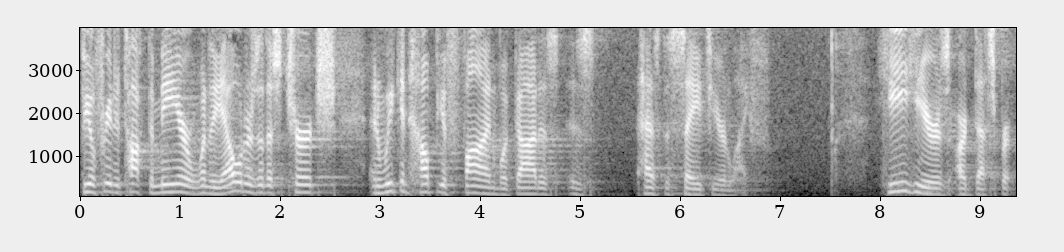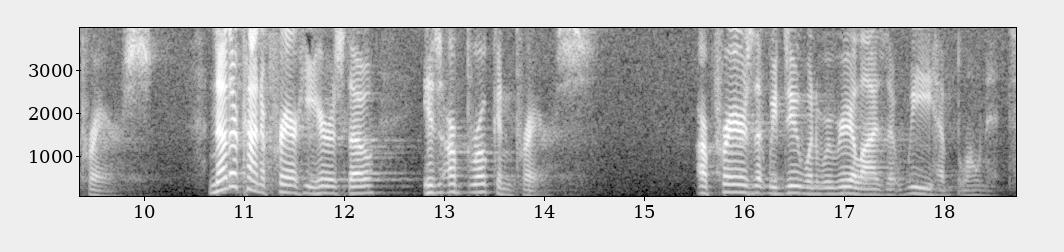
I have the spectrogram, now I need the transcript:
Feel free to talk to me or one of the elders of this church, and we can help you find what God is, is, has to say to your life. He hears our desperate prayers. Another kind of prayer he hears, though, is our broken prayers are prayers that we do when we realize that we have blown it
